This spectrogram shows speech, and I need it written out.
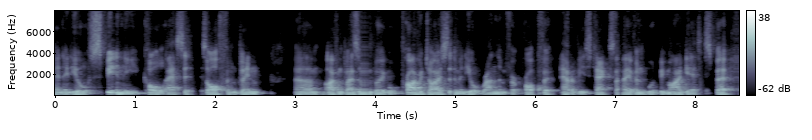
and then he'll spin the coal assets off and Glenn um, Ivan Glasenberg will privatise them and he'll run them for profit out of his tax haven, would be my guess. But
